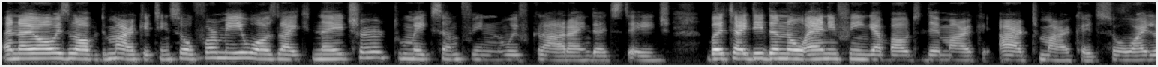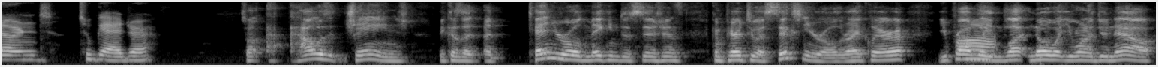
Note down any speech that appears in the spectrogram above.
and I always loved marketing. So for me, it was like nature to make something with Clara in that stage. But I didn't know anything about the market, art market. So I learned together. So how has it changed? Because a 10 year old making decisions compared to a 16 year old, right, Clara? You probably uh, know what you want to do now.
